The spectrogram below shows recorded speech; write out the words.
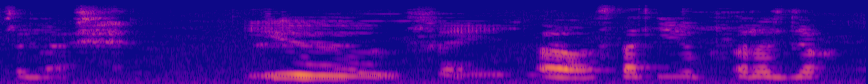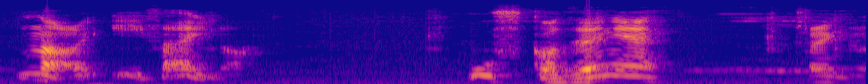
Przegrałeś. You fail. O, ostatni rozdział. No i fajno. Uszkodzenie czego?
